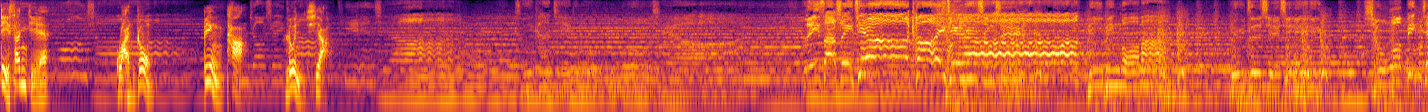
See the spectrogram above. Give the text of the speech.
第三节：管仲病榻论下。泪洒谁家铠甲？你兵我马，女子写信，修我兵家。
